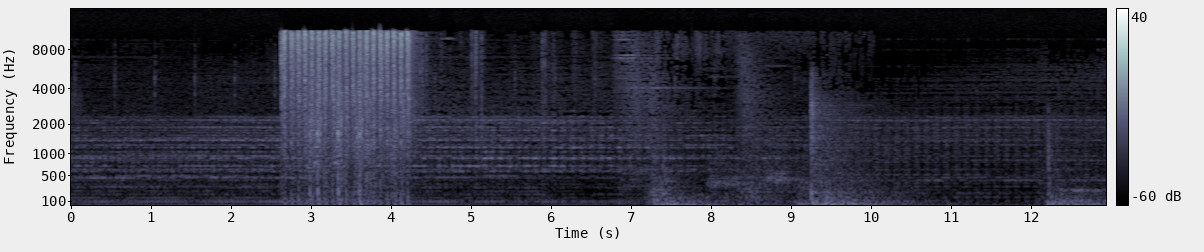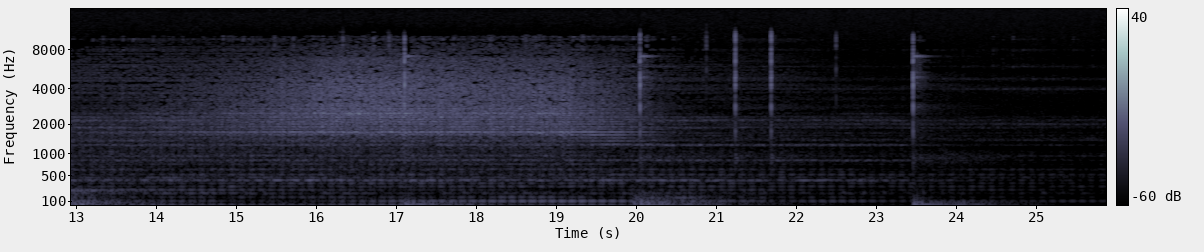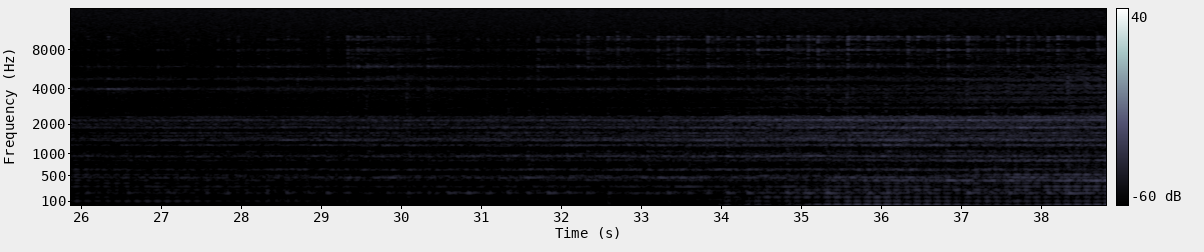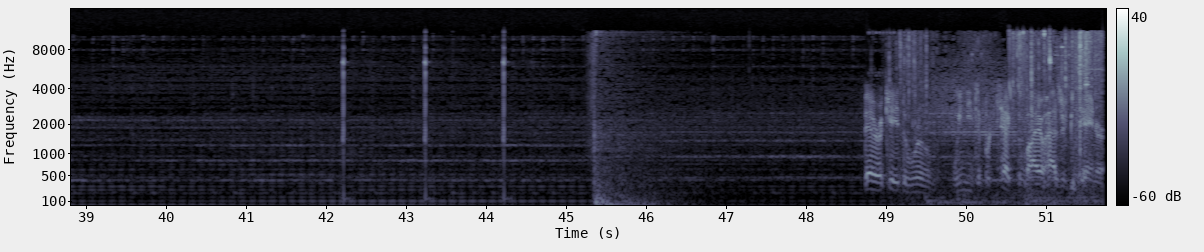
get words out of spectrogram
Barricade the room. We need to protect the biohazard container.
